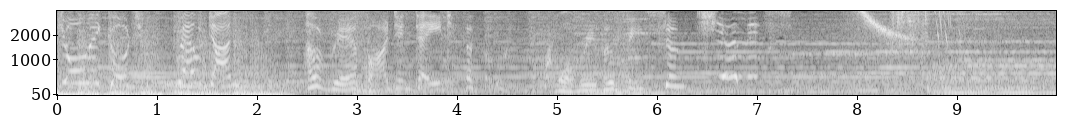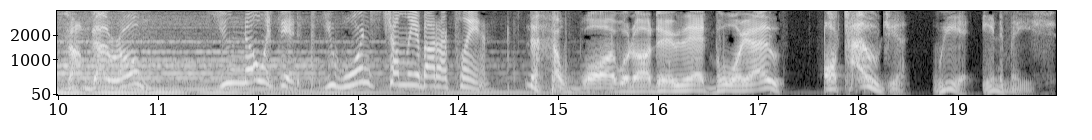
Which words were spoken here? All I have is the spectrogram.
Jolly good. Well done. A rare find indeed. Quarry will be so jealous. Something go wrong? You know it did. You warned Chumley about our plan. Now, why would I do that, boyo? I told you, we're enemies.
